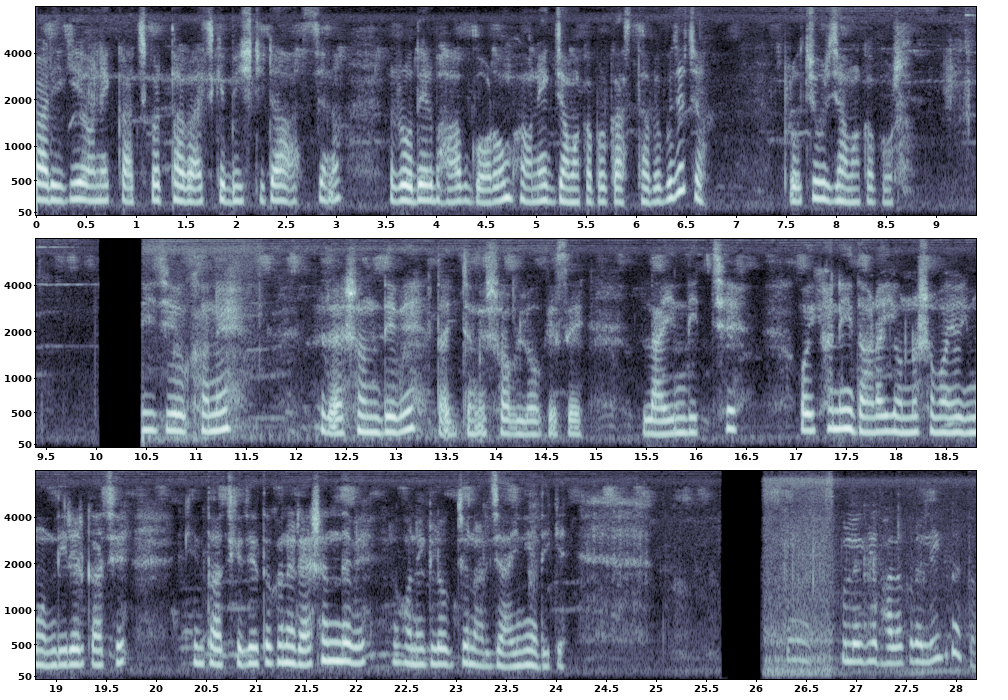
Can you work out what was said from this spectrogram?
বাড়ি গিয়ে অনেক কাজ করতে হবে, আজকে বৃষ্টিটা আসছে না। রোদের ভাব গরম, অনেক জামা কাপড় কাচতে হবে, বুঝেছ? প্রচুর জামা কাপড় এই যে ওখানে রেশন দেবে, তার জন্য সব লোক এসে লাইন দিচ্ছে। ওইখানেই দাঁড়াই, অন্য সময় ওই মন্দিরের কাছে। কিন্তু আজকে যেহেতু ওখানে রেশন দেবে, অনেক লোকজন আর যায়নি ওদিকে স্কুলে গিয়ে ভালো করে লিখবে তো?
